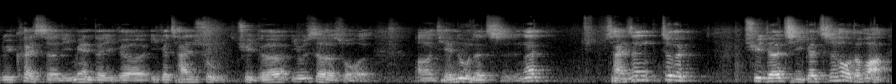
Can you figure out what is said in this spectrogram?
request 里面的一个一个参数，取得 user 所呃填入的值，那产生这个取得几个之后的话，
